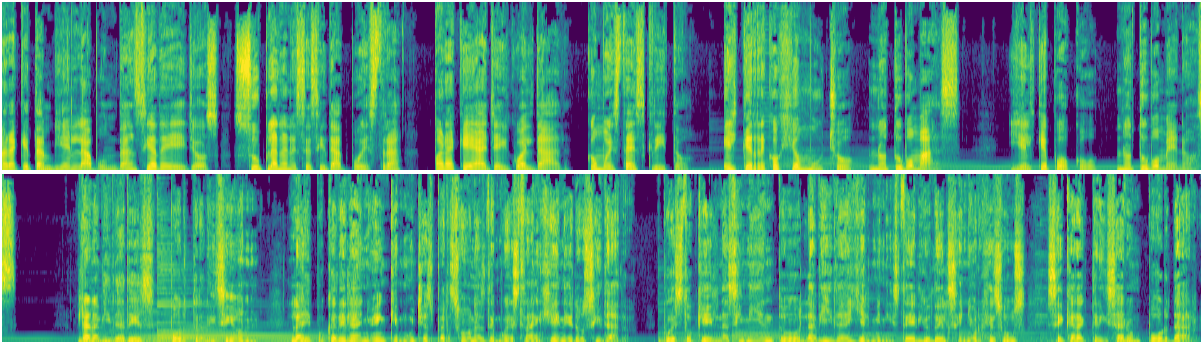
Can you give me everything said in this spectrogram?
para que también la abundancia de ellos supla la necesidad vuestra, para que haya igualdad, como está escrito. El que recogió mucho no tuvo más, y el que poco no tuvo menos. La Navidad es, por tradición, la época del año en que muchas personas demuestran generosidad, puesto que el nacimiento, la vida y el ministerio del Señor Jesús se caracterizaron por dar.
